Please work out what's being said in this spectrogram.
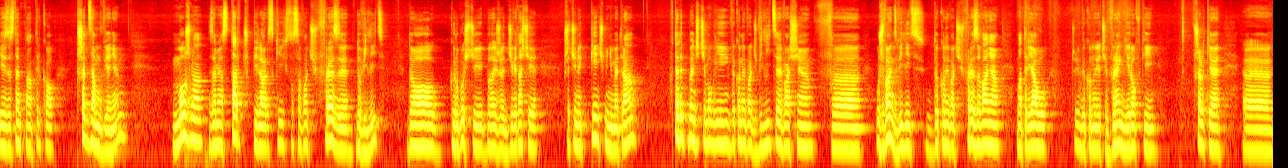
jest dostępna tylko przed zamówieniem. Można zamiast tarcz pilarskich stosować frezy do widlic do grubości bodajże 19,5 mm. Wtedy będziecie mogli wykonywać widlice właśnie w, używając widlic, dokonywać frezowania materiału, czyli wykonujecie wręgi, rowki, wszelkie e,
